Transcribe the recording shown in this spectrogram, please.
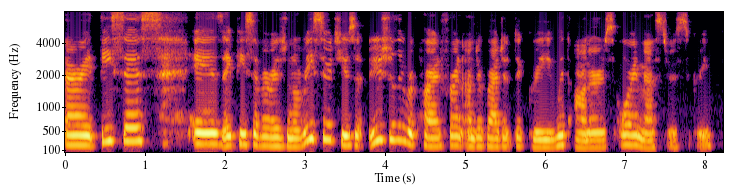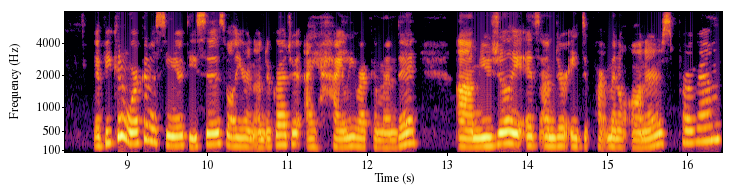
All right, thesis is a piece of original research usually required for an undergraduate degree with honors or a master's degree. If you can work on a senior thesis while you're an undergraduate, I highly recommend it um, usually it's under a departmental honors program.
